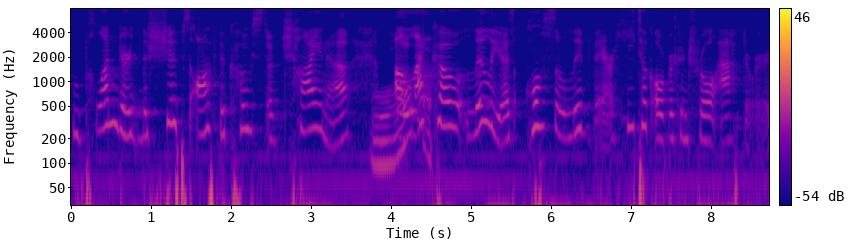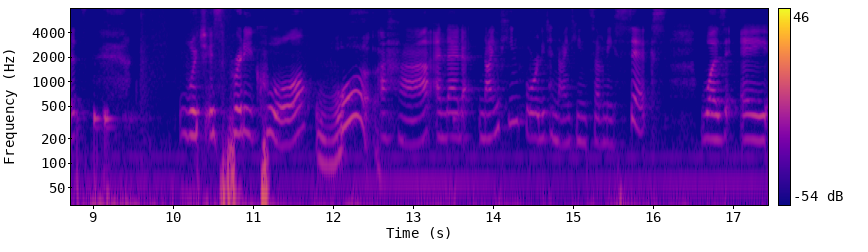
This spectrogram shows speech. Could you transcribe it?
who plundered the ships off the coast of China, What? Aleko Lilius, also lived there. He took over control afterwards, which is pretty cool. What? Uh huh. And then 1940 to 1976 was a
